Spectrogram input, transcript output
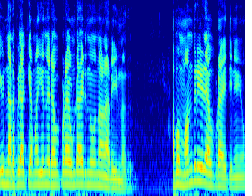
ഇത് നടപ്പിലാക്കിയാൽ മതി എന്നൊരു അഭിപ്രായം ഉണ്ടായിരുന്നു എന്നാണ് അറിയുന്നത്. അപ്പോൾ മന്ത്രിയുടെ അഭിപ്രായത്തിനെയോ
